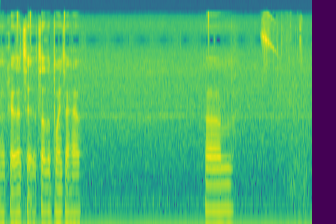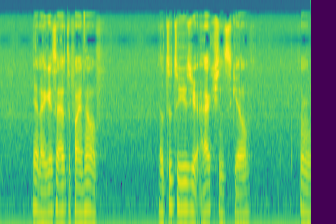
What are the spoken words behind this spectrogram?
Okay, that's it. That's all the points I have. Um. Yeah, and I guess I have to find health. L2 to use your action skill. Hmm.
